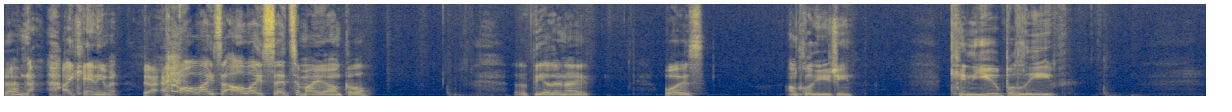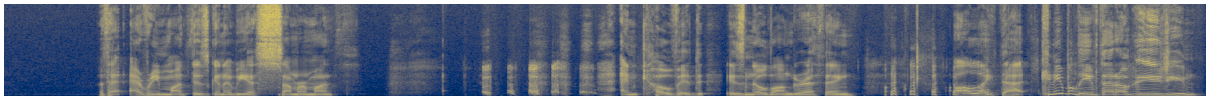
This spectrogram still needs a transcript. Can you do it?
I'm not. I can't even. Yeah. All I all I said to my uncle the other night was, Uncle Eugene, can you believe that every month is going to be a summer month? and COVID is no longer a thing. All like that. Can you believe that, Uncle Eugene?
